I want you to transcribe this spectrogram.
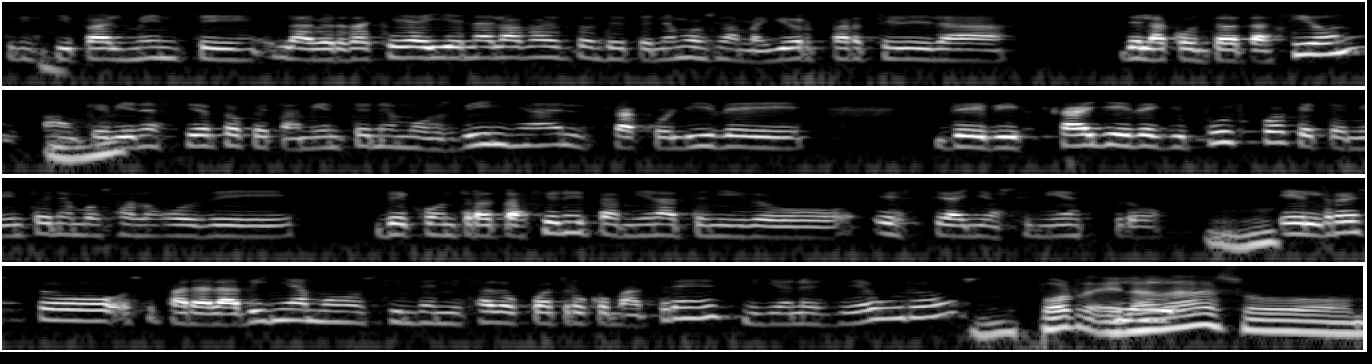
principalmente. La verdad que ahí en Álava es donde tenemos la mayor parte de la, de la contratación, aunque bien es cierto que también tenemos Viña, el Chacolí de, de Vizcaya y de Guipúzcoa, que también tenemos algo de, de contratación y también ha tenido este año siniestro. El resto, para la viña hemos indemnizado 4,3 millones de euros. ¿Por heladas o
